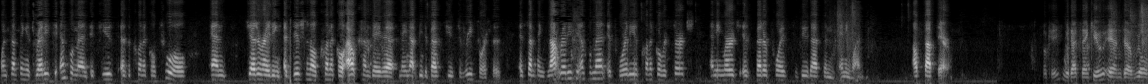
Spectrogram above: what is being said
When something is ready to implement, it's used as a clinical tool, and generating additional clinical outcome data may not be the best use of resources. If something's not ready to implement, it's worthy of clinical research, and eMERGE is better poised to do that than anyone. I'll stop there. Okay, with that, thank you, and uh, we'll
